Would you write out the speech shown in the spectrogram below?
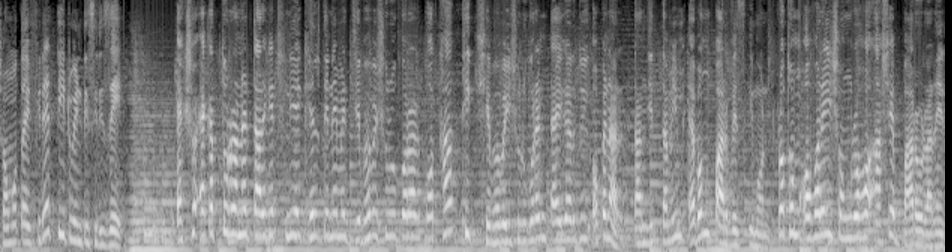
সমতায় ফিরে টি টোয়েন্টি সিরিজে। একশো একাত্তর রানের টার্গেট নিয়ে খেলতে নেমে যেভাবে শুরু করার কথা, ঠিক সেভাবেই শুরু করেন টাইগার দুই ওপেনার তানজিদ তামিম এবং পারভেজ ইমন। প্রথম ওভারেই সংগ্রহ আসে বারো রানের,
